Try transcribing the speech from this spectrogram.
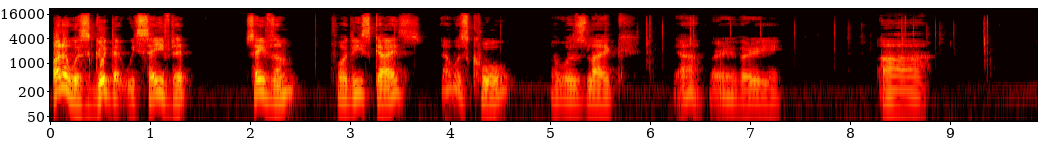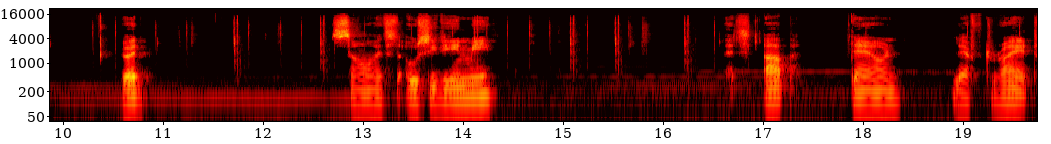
But it was good that we saved it. Saved them for these guys. That was cool. It was like, yeah, very, very uh, good. So it's the OCD in me. Up, down, left, right.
